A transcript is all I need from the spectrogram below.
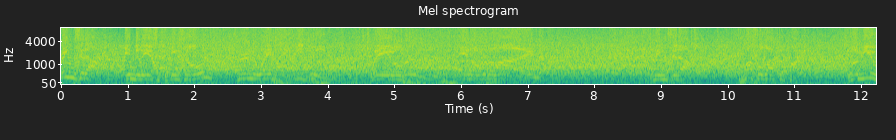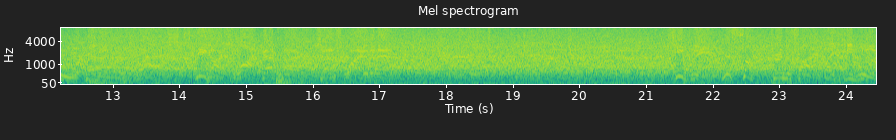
Brings it out. Into the attacking zone. Turned away by Abby Bullen. Played over. In over the line. Brings it out. Muscled off the puck. Lemieux. Flash. He got clocked that time. Just wide of the net. Keithley. Wrist shot. Turned aside by Abby Bullen.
